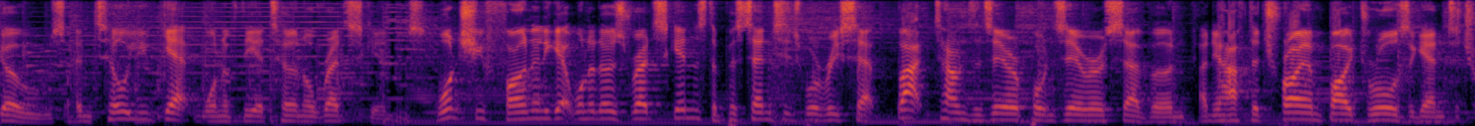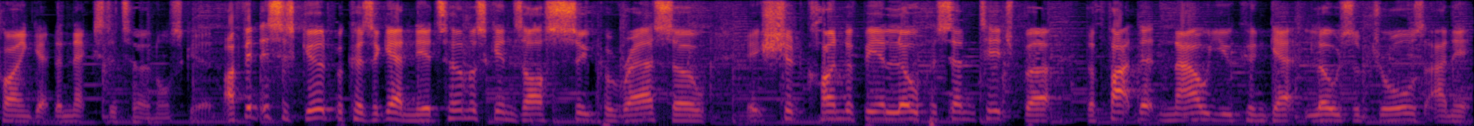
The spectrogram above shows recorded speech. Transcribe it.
goes until you get one of the Eternal Red skins. Once you finally get one of those red skins, the percentage will reset back down to 0.07 and you have to try and buy draws again to try and get the next Eternal skin. I think this is good because again, the Eternal skins are super rare, so it should kind of be a low percentage, but the fact that now you can get loads of draws and it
